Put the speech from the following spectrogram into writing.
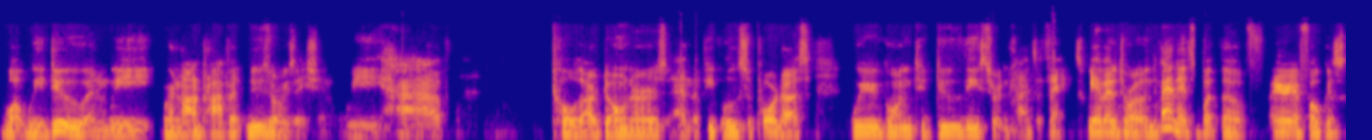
what we do. And we, we're a nonprofit news organization. We have told our donors and the people who support us we're going to do these certain kinds of things. We have editorial independence, but the area of focus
